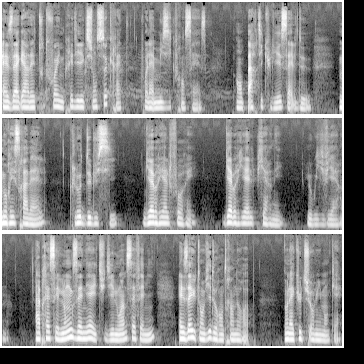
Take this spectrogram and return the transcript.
Elsa gardait toutefois une prédilection secrète pour la musique française, en particulier celle de Maurice Ravel, Claude Debussy, Gabriel Fauré, Gabriel Pierné, Louis Vierne. Après ces longues années à étudier loin de sa famille, Elsa eut envie de rentrer en Europe, dont la culture lui manquait.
